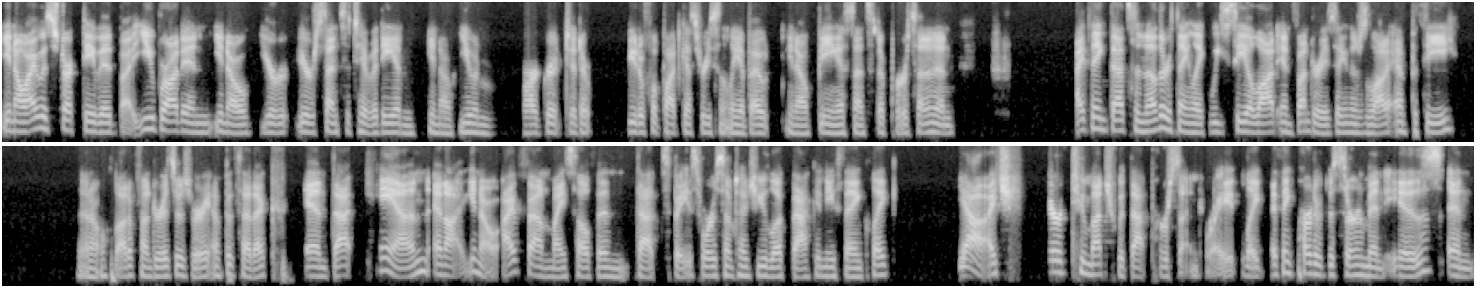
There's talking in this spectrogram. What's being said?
you know, I was struck, David, but you brought in, you know, your your sensitivity and, you know, you and Margaret did a beautiful podcast recently about, you know, being a sensitive person. And I think that's another thing. Like we see a lot in fundraising. There's a lot of empathy you know a lot of fundraisers very empathetic and that can and i you know i've found myself in that space where sometimes you look back and you think like yeah i shared too much with that person right? Like i think part of discernment is and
